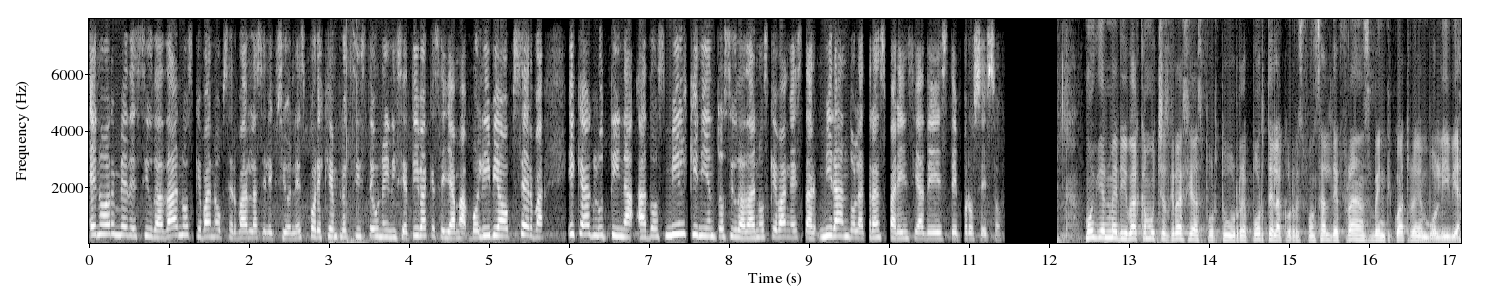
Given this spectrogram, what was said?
enorme de ciudadanos que van a observar las elecciones. Por ejemplo, existe una iniciativa que se llama Bolivia Observa y que aglutina a 2.500 ciudadanos que van a estar mirando la transparencia de este proceso. Muy bien, Merivaca, muchas gracias por tu reporte, la corresponsal de France 24 en Bolivia.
